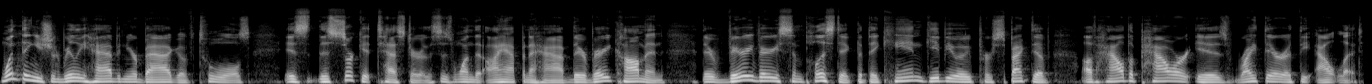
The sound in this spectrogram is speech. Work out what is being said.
One thing you should really have in your bag of tools is this circuit tester. This is one that I happen to have. They're very common. They're very, very simplistic, but they can give you a perspective of how the power is right there at the outlet.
